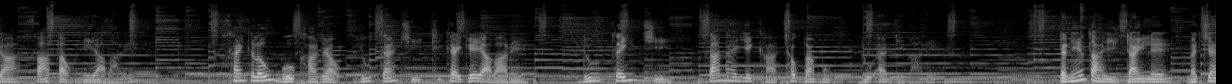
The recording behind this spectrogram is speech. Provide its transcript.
တာစားတောက်နေရပါတယ်။ဆိုင်ကလုန်းမိုးခါကြောင့်လူတန်းချီထိခိုက်ခဲ့ရပါတယ်။လူသိန်းချီစားနပ်ရိက္ခာထောက်ပံ့မှုလိုအပ်နေပါတယ်။ တနင်္သာရီတိုင်းလည်းမကြံ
